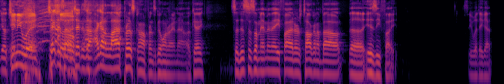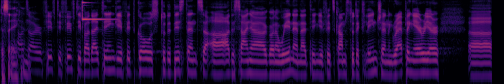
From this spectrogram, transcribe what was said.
Yo, check- anyway, Check this so- out. Check this out. I got a live press conference going right now. Okay, so this is some MMA fighters talking about the Izzy fight. See what they got to say. Odds are 50-50, but I think if it goes to the distance, uh, Adesanya gonna win, and I think if it comes to the clinch and grappling area, uh,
